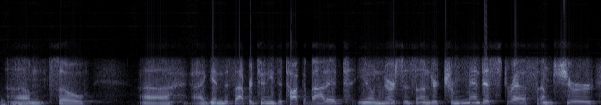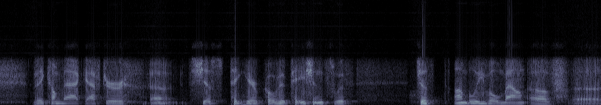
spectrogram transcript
Mm-hmm. Um, so. Uh, again, this opportunity to talk about it, you know, nurses under tremendous stress. I'm sure they come back after uh, shifts taking care of COVID patients with just unbelievable amount of uh,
